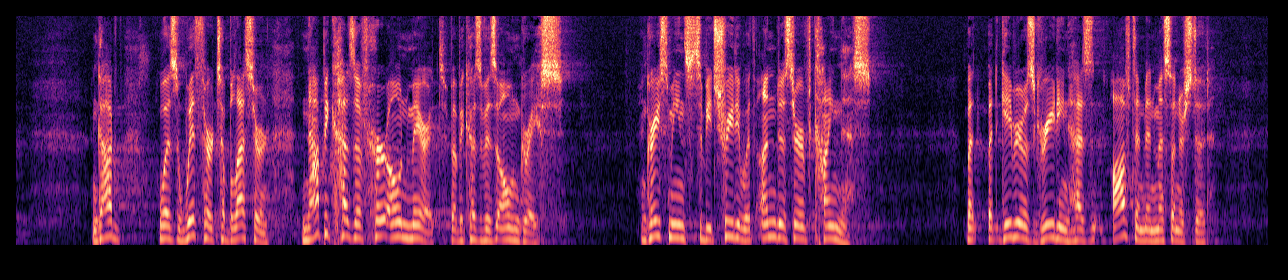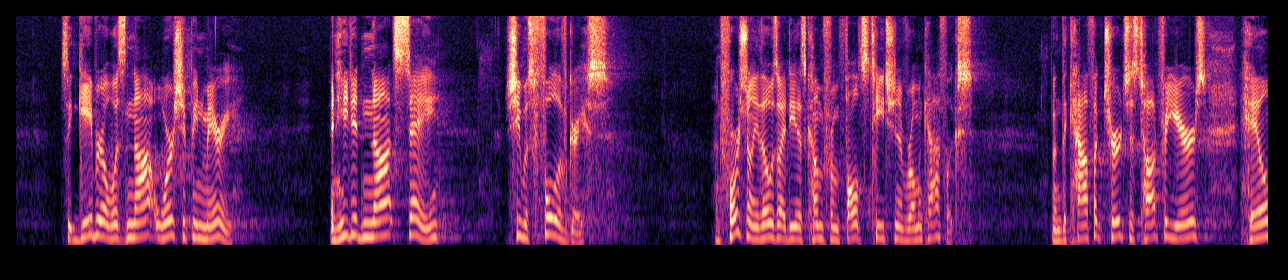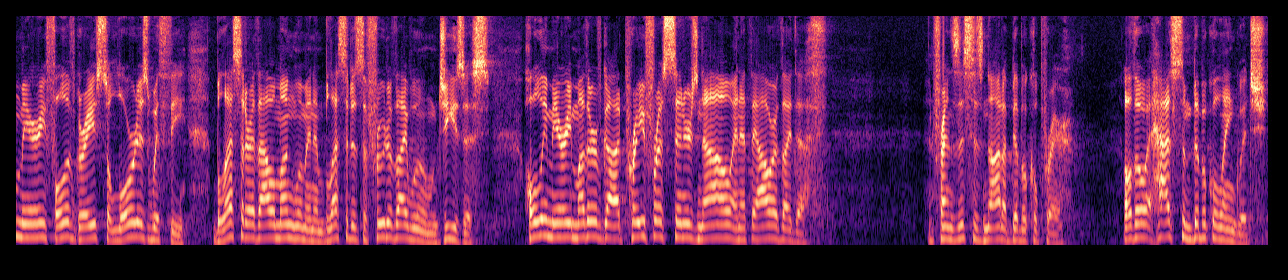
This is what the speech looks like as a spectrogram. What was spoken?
And God was with her to bless her, not because of her own merit, but because of his own grace. And grace means to be treated with undeserved kindness. But, but Gabriel's greeting has often been misunderstood. See, Gabriel was not worshiping Mary, and he did not say she was full of grace. Unfortunately, those ideas come from false teaching of Roman Catholics. And the Catholic Church has taught for years Hail Mary, full of grace, the Lord is with thee. Blessed art thou among women, and blessed is the fruit of thy womb, Jesus. Holy Mary, Mother of God, pray for us sinners now and at the hour of thy death. And friends, this is not a biblical prayer, although it has some biblical language.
